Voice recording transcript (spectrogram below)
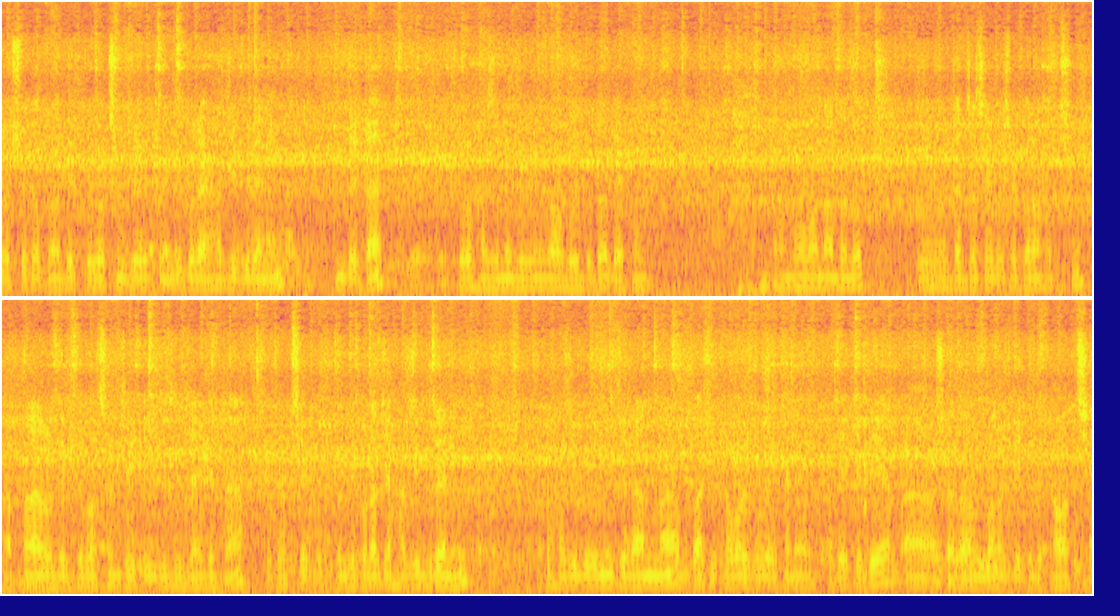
দর্শক, আপনারা দেখতে পাচ্ছেন যে টুঙ্গিপাড়া হাজি বিরিয়ানি যেটা, তো হাজিনে বিরিয়ানির অবৈধতা, দেখেন। ভ্রাম্যমান আদালত, তো এটা যাচাই বাছাই করা হচ্ছে। আপনারা আরও দেখতে পাচ্ছেন যে এই যে যে জায়গাটা, সেটা হচ্ছে টুঙ্গিপাড়া যে হাজি বিরিয়ানি হাজি বিরিয়ানির যে রান্না বাসি খাবারগুলো এখানে রেখে দিয়ে সাধারণ মানুষকে কিন্তু খাওয়াচ্ছে।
